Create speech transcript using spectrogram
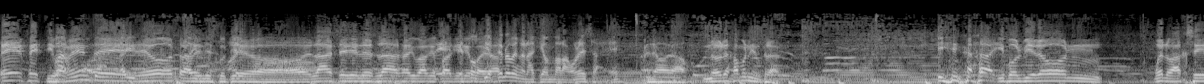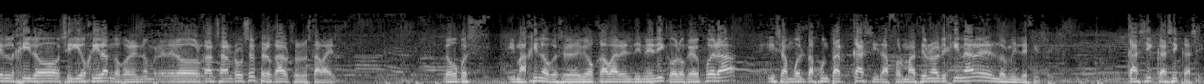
Efectivamente, Ahí- de otra vez discutieron. La serie del Slash, ahí va que pa' aquí, que Estos pa' tíos allá. que no vengan aquí a Onda Aragonesa, eh. No, no, no dejamos ni entrar. Y nada, y volvieron. Bueno, Axel giró, siguió girando con el nombre de los Guns N' Roses, pero claro, solo estaba él. Luego, pues, imagino que se le debió acabar el dinerico o lo que fuera, y se han vuelto a juntar casi la formación original en el 2016. Casi, casi, casi.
